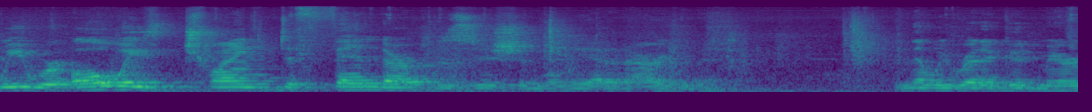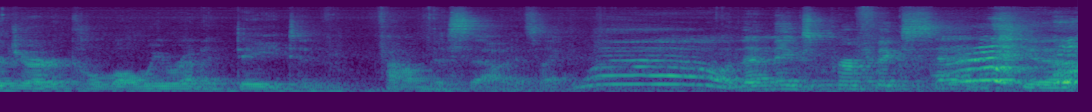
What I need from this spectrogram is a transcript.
We were always trying to defend our position when we had an argument. And then we read a good marriage article while we were on a date and found this out. It's like, wow, that makes perfect sense, you know?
